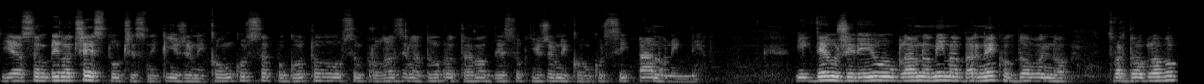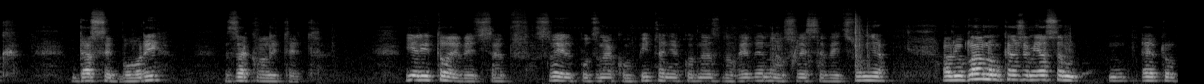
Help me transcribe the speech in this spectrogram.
Ja sam bila čest učesnik književnih konkursa, pogotovo sam prolazila dobro tamo gde su književni konkursi anonimni i gde u žiriju uglavnom ima bar nekog dovoljno tvrdoglavog da se bori za kvalitet. Jer i to je već sad sve pod znakom pitanja kod nas dovedeno, u sve se već sumnja. Ali uglavnom, kažem, ja sam, eto,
